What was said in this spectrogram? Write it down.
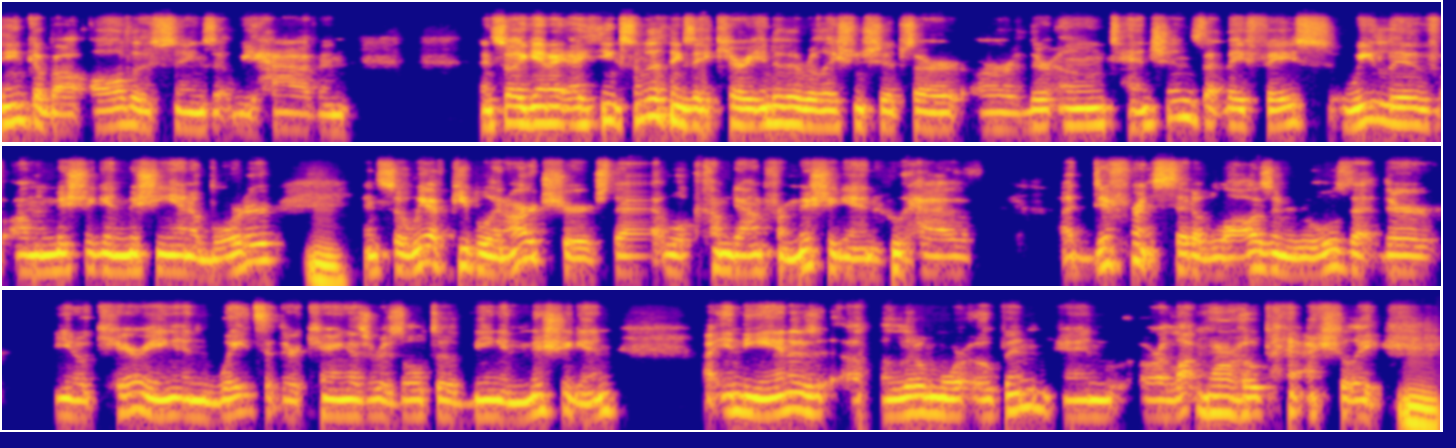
think about all those things that we have. And and so again, I, I, think some of the things they carry into the relationships are are their own tensions that they face. We live on the Michigan Michiana border, mm. and so we have people in our church that will come down from Michigan who have a different set of laws and rules that they're you know carrying and weights that they're carrying as a result of being in Michigan Uh, Indiana's a, little more open and or a lot more open actually, mm.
